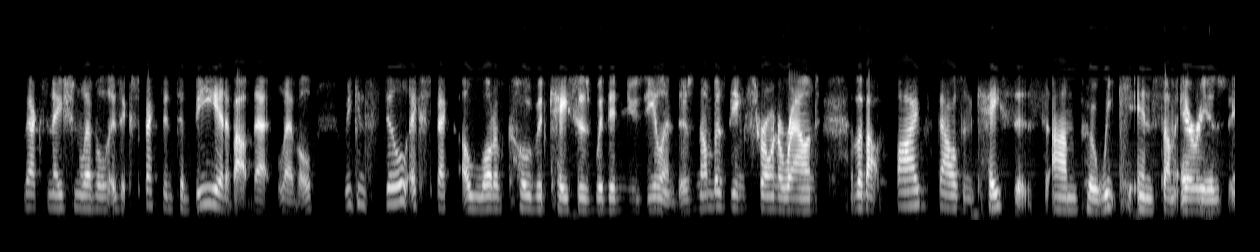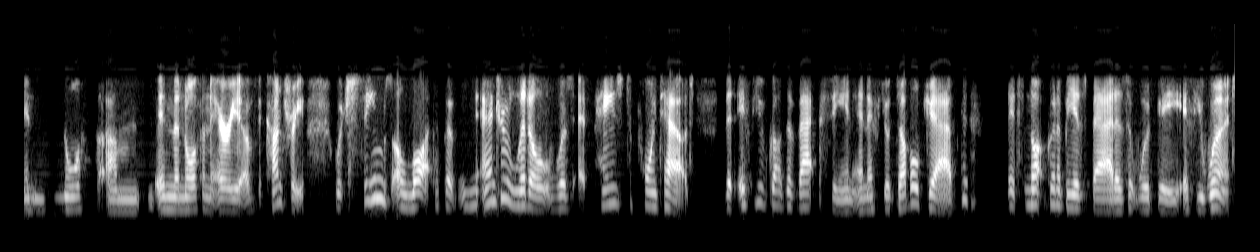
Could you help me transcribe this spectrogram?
vaccination level is expected to be at about that level, we can still expect a lot of COVID cases within New Zealand. There's numbers being thrown around of about 5,000 cases um, per week in some areas in north um, in the northern area of the country, which seems a lot. But Andrew Little was at pains to point out that if you've got the vaccine and if you're double jabbed, it's not going to be as bad as it would be if you weren't.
